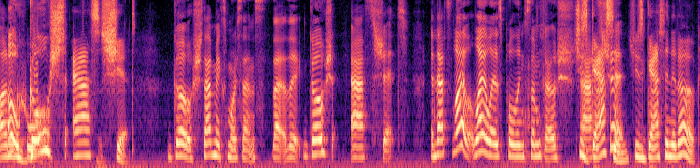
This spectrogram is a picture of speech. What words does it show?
Oh, uncool. Oh, gauche ass shit. Gauche. That makes more sense. That the gauche ass shit. And that's Lila. Lila is pulling some gauche. She's ass gassing. shit. She's gassing it up.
